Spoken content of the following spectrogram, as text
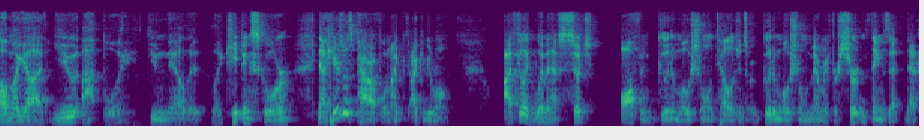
Oh my God. You, ah, boy, you nailed it. Like keeping score. Now, here's what's powerful, and I, I could be wrong. I feel like women have such often good emotional intelligence or good emotional memory for certain things that that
